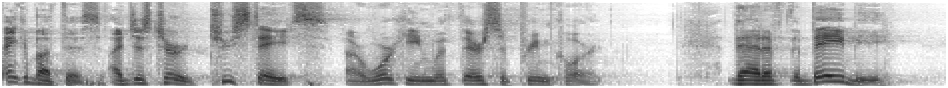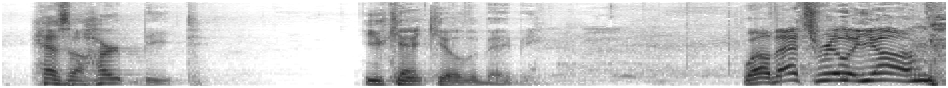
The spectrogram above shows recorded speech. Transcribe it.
Think about this. I just heard two states are working with their Supreme Court that if the baby has a heartbeat, you can't kill the baby. Well, that's really young.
